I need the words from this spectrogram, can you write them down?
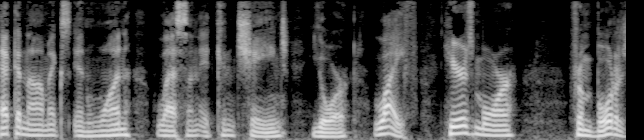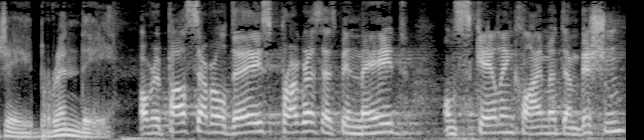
Economics in One Lesson. It can change your life. Here's more from Børge Brende. Over the past several days, progress has been made on scaling climate ambition,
